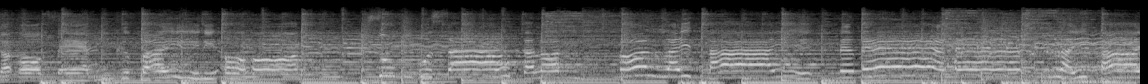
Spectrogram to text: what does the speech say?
ก็ออกแสงคือไฟนีอ่อน ตายแน่แม่ไหลตาย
